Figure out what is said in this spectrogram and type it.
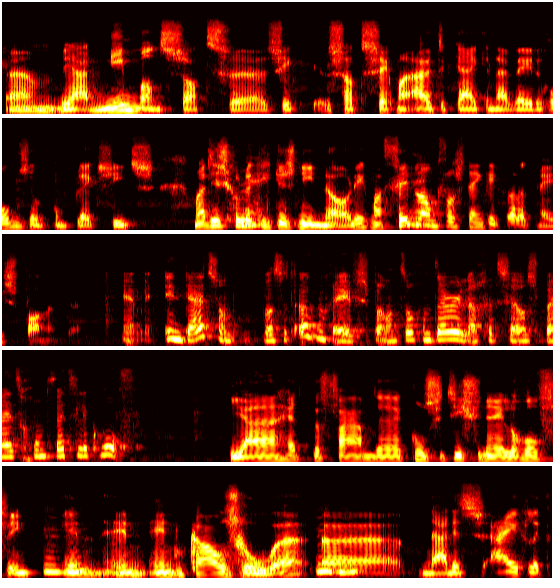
ehm, ja, niemand zat, eh, zich, zat zeg maar uit te kijken naar wederom zo'n complex iets. Maar het is gelukkig Nee. dus niet nodig. Maar Finland was denk ik wel het meest spannende. Ja, in Duitsland was het ook nog even spannend, toch? Want daar lag het zelfs bij het grondwettelijk hof. Ja, het befaamde constitutionele hof in, Mhm. in, in, in Karlsruhe. Mhm. Eh, nou, dit is eigenlijk,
